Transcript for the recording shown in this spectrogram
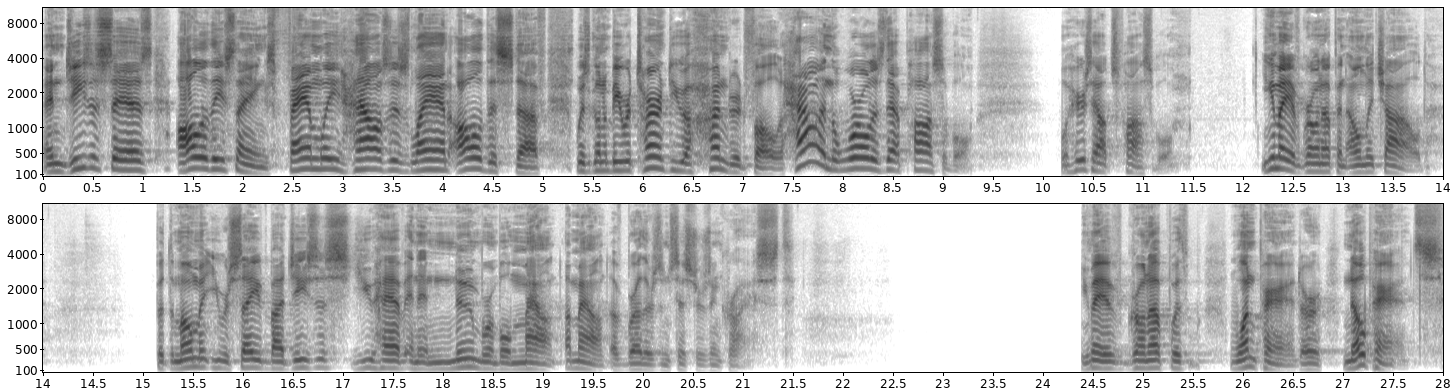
And Jesus says all of these things family, houses, land, all of this stuff was going to be returned to you a hundredfold. How in the world is that possible? Well, here's how it's possible. You may have grown up an only child, but the moment you were saved by Jesus, you have an innumerable amount, amount of brothers and sisters in Christ. You may have grown up with one parent or no parents.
